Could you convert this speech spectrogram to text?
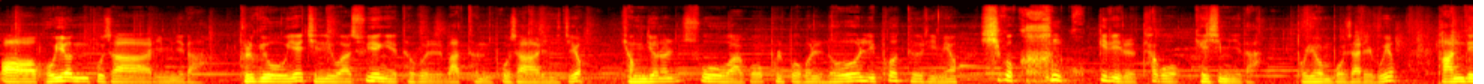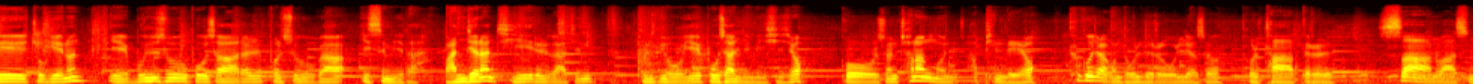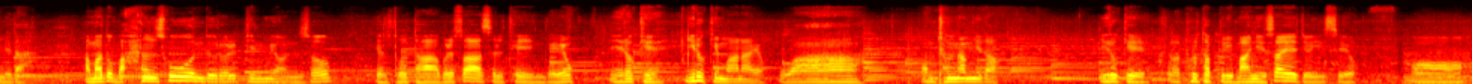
어, 보현 보살입니다. 불교의 진리와 수행의 덕을 맡은 보살이지요. 경전을 수호하고 불법을 널리 퍼뜨리며 시고 큰 코끼리를 타고 계십니다. 보현보살이고요. 반대쪽에는 예, 문수보살을 볼 수가 있습니다. 완전한 지혜를 가진 불교의 보살님이시죠. 그곳은 천왕문 앞인데요. 크고 작은 돌들을 올려서 돌탑들을 쌓아 놓았습니다. 아마도 많은 소원들을 빌면서 돌탑을 쌓았을 테인데요. 이렇게 이렇게 많아요. 와 엄청납니다. 이렇게 돌탑들이 많이 쌓여져 있어요. 어,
